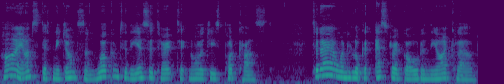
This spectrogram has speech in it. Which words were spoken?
Hi, I'm Stephanie Johnson. Welcome to the Esoteric Technologies podcast. Today I want to look at AstroGold and the iCloud.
